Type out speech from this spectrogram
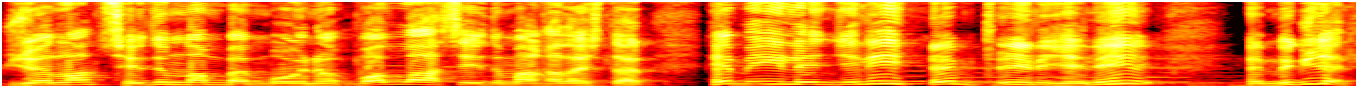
Güzel lan. Sevdim lan ben bu oyunu. Vallahi sevdim arkadaşlar. Hem eğlenceli hem tehlikeli hem de güzel.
